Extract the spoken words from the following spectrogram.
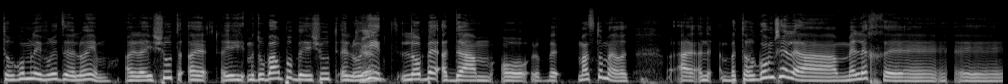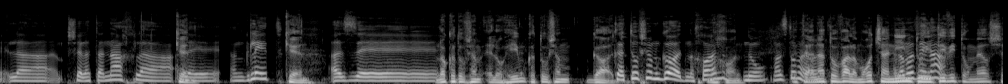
תרגום לעברית זה אלוהים. על הישות, אה, אה, מדובר פה בישות אלוהית, כן. לא באדם, או... ב, מה זאת אומרת? בתרגום של המלך, של התנ"ך כן. לאנגלית, כן. אז... לא כתוב שם אלוהים, כתוב שם God. כתוב שם God, נכון? נכון. נו, מה זאת אומרת? זו טענה טובה, למרות שאני לא אינטואיטיבית אומר ש...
